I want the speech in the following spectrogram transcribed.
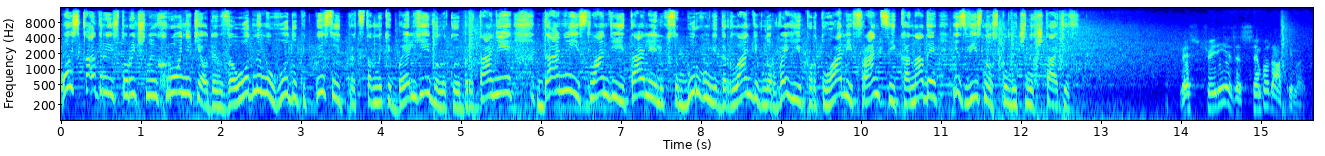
Ось кадри історичної хроніки. Один за одним угоду підписують представники Бельгії, Великої Британії, Данії, Ісландії, Італії, Люксембургу, Нідерландів, Норвегії, Португалії, Франції, Канади і, звісно, Сполучених Штатів. This treaty is a simple document.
